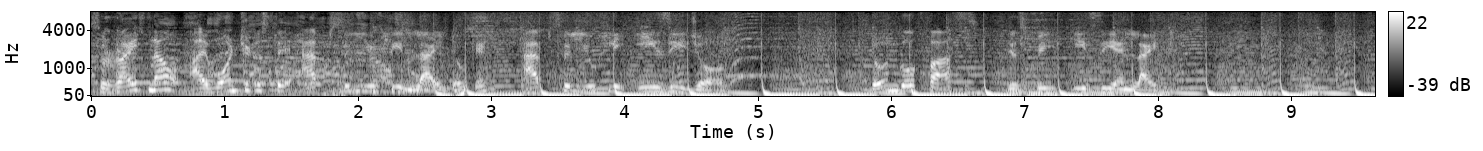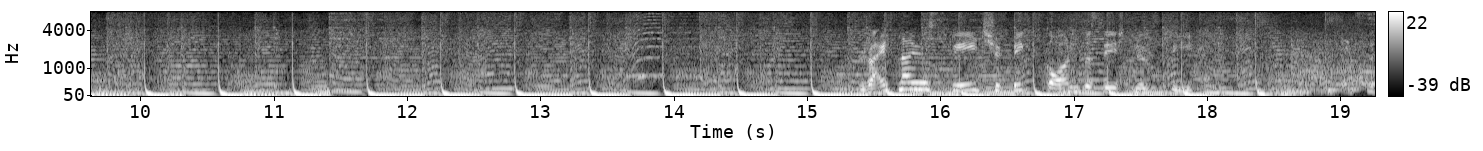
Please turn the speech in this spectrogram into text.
So, right now, I want you to stay absolutely light, okay? Absolutely easy jog. Don't go fast, just be easy and light. Right now, your speed should be conversational speed. It's the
